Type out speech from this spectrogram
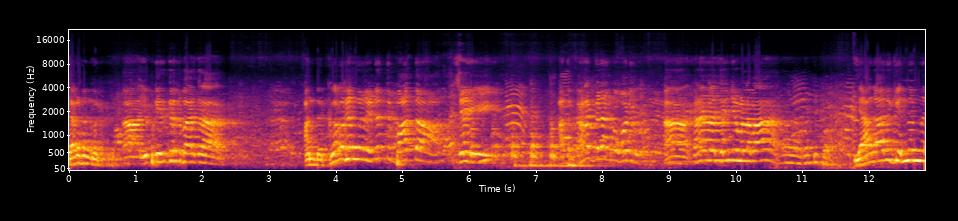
கரகங்கள் ஆ, எப்படி இருக்கிறது பார்க்கிறார்? அந்த கிரகங்களை எடுத்து பார்த்தா சரி அந்த கணக்கில் அங்க ஓடி ஆ, கணக்குல தெரிஞ்சிடும் அல்லவா யாராருக்கு என்னென்ன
